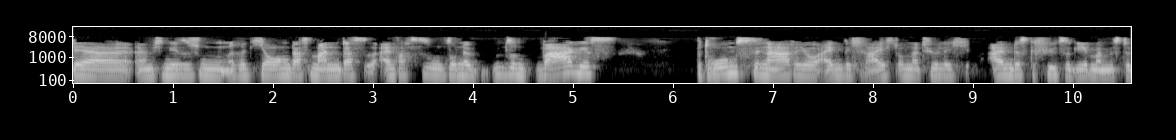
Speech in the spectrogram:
der ähm, chinesischen Regierung, dass man das einfach so, so, eine, so ein vages Bedrohungsszenario eigentlich reicht, um natürlich einem das Gefühl zu geben, man müsste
